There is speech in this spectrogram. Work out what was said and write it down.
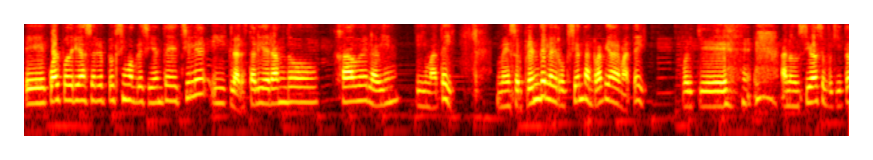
eh, cuál podría ser el próximo presidente de Chile y claro, está liderando Jave, Lavín y Matei. Me sorprende la irrupción tan rápida de Matei, porque anunció hace poquito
